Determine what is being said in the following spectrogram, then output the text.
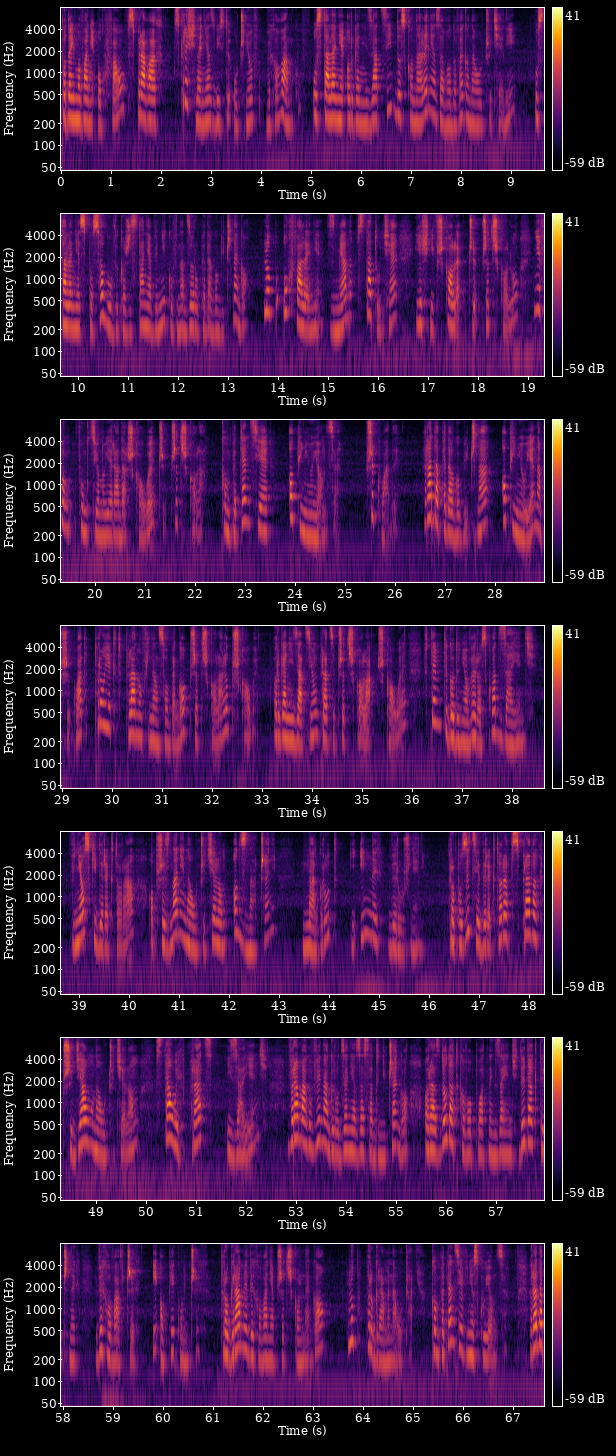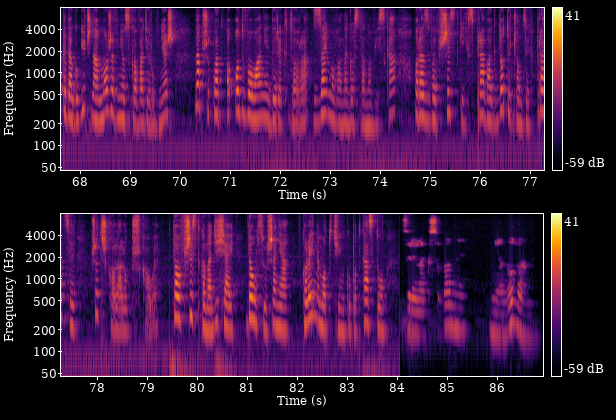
podejmowanie uchwał w sprawach skreślenia z listy uczniów wychowanków, ustalenie organizacji doskonalenia zawodowego nauczycieli, ustalenie sposobu wykorzystania wyników nadzoru pedagogicznego lub uchwalenie zmian w statucie, jeśli w szkole czy przedszkolu nie fun funkcjonuje rada szkoły czy przedszkola. Kompetencje opiniujące. Przykłady. Rada pedagogiczna opiniuje na przykład projekt planu finansowego przedszkola lub szkoły, organizację pracy przedszkola szkoły, w tym tygodniowy rozkład zajęć, wnioski dyrektora o przyznanie nauczycielom odznaczeń, nagród i innych wyróżnień. Propozycje dyrektora w sprawach przydziału nauczycielom stałych prac i zajęć w ramach wynagrodzenia zasadniczego oraz dodatkowo płatnych zajęć dydaktycznych, wychowawczych i opiekuńczych. Programy wychowania przedszkolnego lub programy nauczania. Kompetencje wnioskujące. Rada Pedagogiczna może wnioskować również na przykład o odwołanie dyrektora z zajmowanego stanowiska oraz we wszystkich sprawach dotyczących pracy przedszkola lub szkoły. To wszystko na dzisiaj. Do usłyszenia w kolejnym odcinku podcastu Zrelaksowany, mianowany.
